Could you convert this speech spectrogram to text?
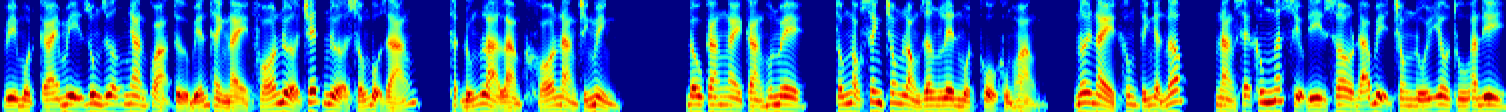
vì một cái mỹ dung dưỡng nhan quả tử biến thành này phó nửa chết nửa sống bộ dáng, thật đúng là làm khó nàng chính mình. Đầu càng ngày càng hôn mê, Tống Ngọc Xanh trong lòng dâng lên một cổ khủng hoảng, nơi này không tính ẩn nấp, nàng sẽ không ngất xỉu đi sau đã bị trong núi yêu thú ăn đi.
